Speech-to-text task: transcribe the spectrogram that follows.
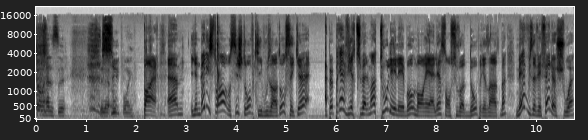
pas mal ça. C'est le point. Super. Euh, Il y a une belle histoire aussi, je trouve, qui vous entoure, c'est que à peu près virtuellement tous les labels montréalais sont sous votre dos présentement, mais vous avez fait le choix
